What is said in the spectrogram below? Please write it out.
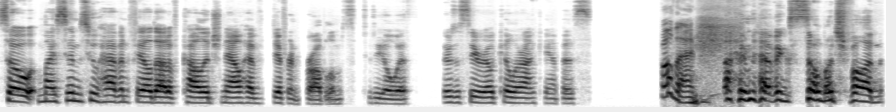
so my Sims who haven't failed out of college now have different problems to deal with. There's a serial killer on campus. Well, then. I'm having so much fun.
